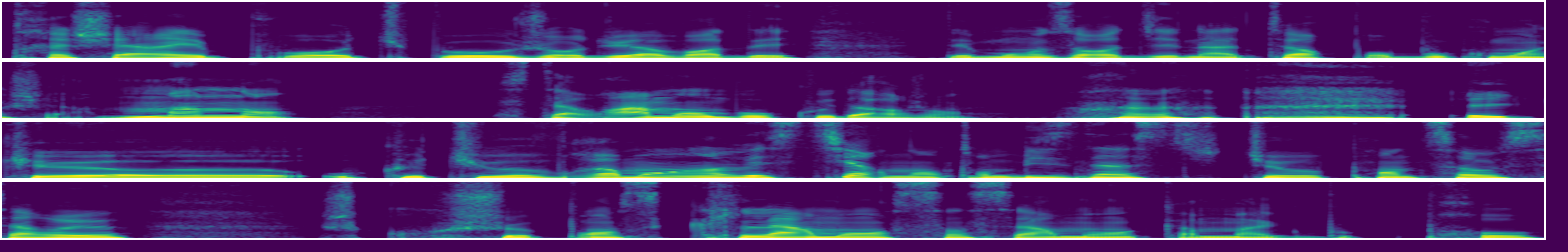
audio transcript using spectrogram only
très cher et pour, tu peux aujourd'hui avoir des, des, bons ordinateurs pour beaucoup moins cher. Maintenant, si tu as vraiment beaucoup d'argent et que, euh, ou que tu veux vraiment investir dans ton business, si tu veux prendre ça au sérieux, je, je pense clairement, sincèrement, qu'un MacBook Pro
